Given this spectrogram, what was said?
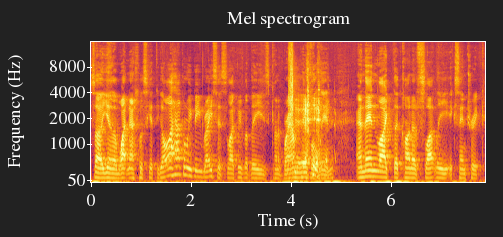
So you know the white nationalists get to go, oh, how can we be racist? Like we've got these kind of brown Yeah. people in, and then like the kind of slightly eccentric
